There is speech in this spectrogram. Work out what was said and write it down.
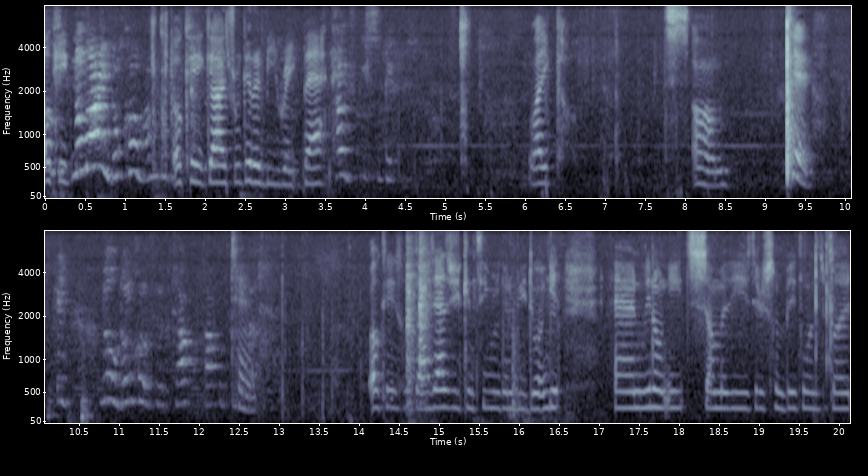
Okay. No don't come. Gonna Okay, guys, we're gonna be right back. couch piece of paper. Like, um, 10. Hey, no, don't come. Talk, talk. 10. Okay, so guys, as you can see, we're going to be doing it. And we don't need some of these. There's some big ones, but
